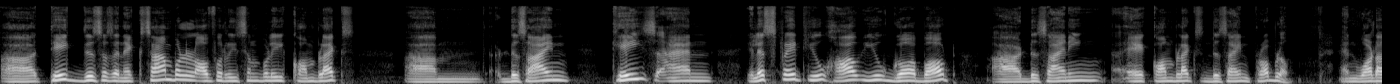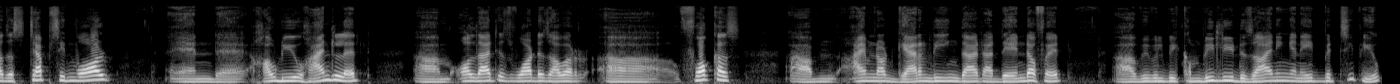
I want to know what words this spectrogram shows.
uh, take this as an example of a reasonably complex um, design case and illustrate you how you go about uh, designing a complex design problem and what are the steps involved and uh, how do you handle it. Um, all that is what is our uh, focus. Um, I am not guaranteeing that at the end of it uh, we will be completely designing an 8 bit CPU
